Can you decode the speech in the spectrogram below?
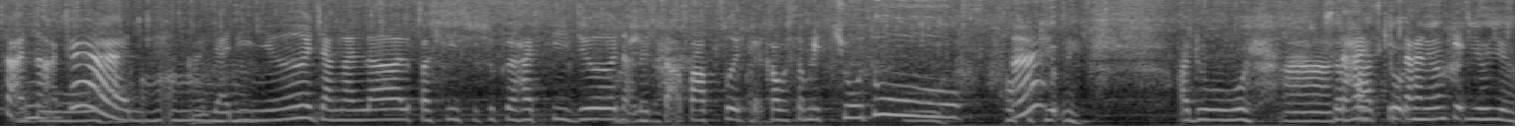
tak nak kan. Ah, ah. Ha, jadinya janganlah lepas ni sesuka hati je nak letak apa-apa dekat kawasan melecur tu. Kau Ha? ketiup ni. Aduh, Ah, tahan sikit, tahan sepatutnya sikit. ya ya.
